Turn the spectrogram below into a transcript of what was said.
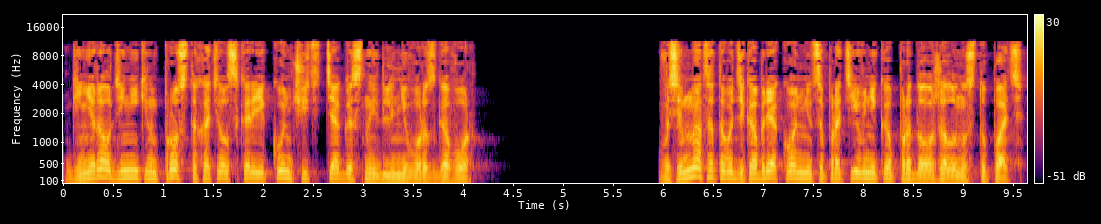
Генерал Деникин просто хотел скорее кончить тягостный для него разговор. 18 декабря конница противника продолжала наступать.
